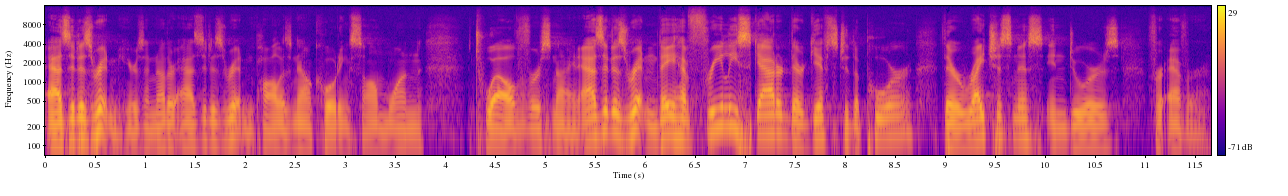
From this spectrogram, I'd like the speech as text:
As it is written, here's another as it is written. Paul is now quoting Psalm 112, verse 9. As it is written, they have freely scattered their gifts to the poor, their righteousness endures forever.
